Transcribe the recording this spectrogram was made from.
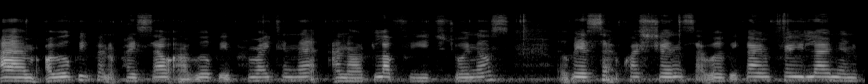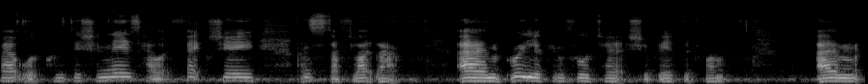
um, I will be putting a post out, I will be promoting that and I'd love for you to join us. It'll be a set of questions that we'll be going through, learning about what condition is, how it affects you and stuff like that. Um, really looking forward to it, should be a good one. Um,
